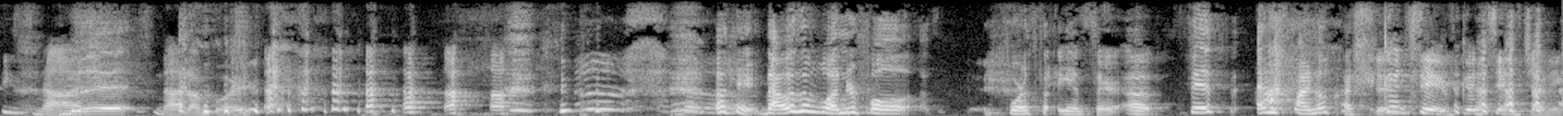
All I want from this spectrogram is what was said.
he's not Blech. he's not on board. Okay, that was a wonderful fourth answer. Uh, fifth and final question. Good save, good save, Gennie.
